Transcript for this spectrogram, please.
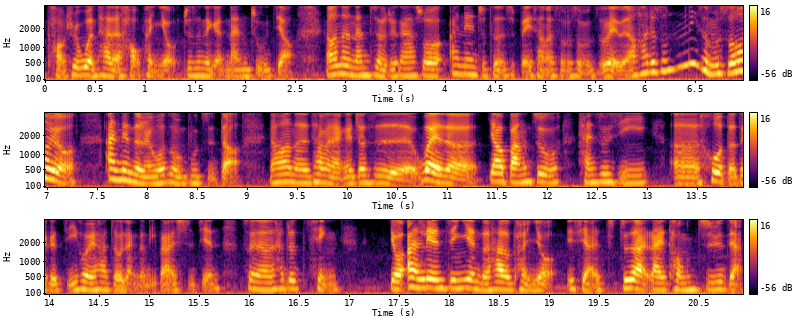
跑去问他的好朋友，就是那个男主角。然后那个男主角就跟他说，暗恋就真的是悲伤的，什么什么之类的。然后他就说，你什么时候有暗恋的人？我怎么不知道？然后呢，他们两个就是为了要帮助韩素汐，呃，获得这个机会，他只有两个礼拜的时间，所以呢，他就请。有暗恋经验的他的朋友一起来，就是来来同居这样，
